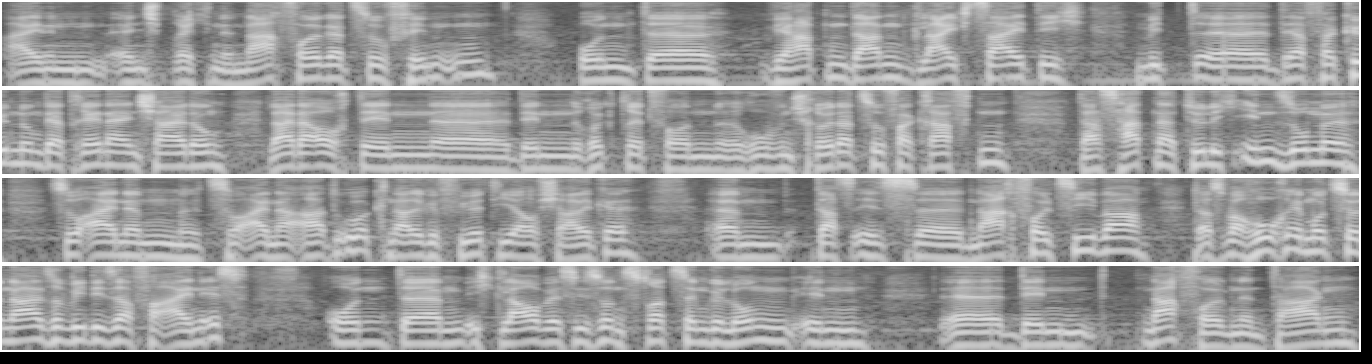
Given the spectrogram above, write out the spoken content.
einen entsprechenden Nachfolger zu finden und äh, wir hatten dann gleichzeitig mit äh, der Verkündung der Trainerentscheidung leider auch den, äh, den Rücktritt von Ruven Schröder zu verkraften. Das hat natürlich in Summe zu, einem, zu einer Art Urknall geführt hier auf Schalke. Ähm, das ist äh, nachvollziehbar. Das war hochemotional, so wie dieser Verein ist. Und ähm, ich glaube, es ist uns trotzdem gelungen, in äh, den nachfolgenden Tagen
